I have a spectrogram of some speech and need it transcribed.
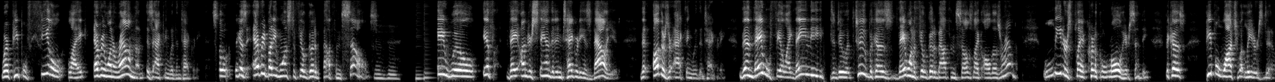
where people feel like everyone around them is acting with integrity. So, because everybody wants to feel good about themselves, mm-hmm. They will, if they understand that integrity is valued, that others are acting with integrity, then they will feel like they need to do it too because they want to feel good about themselves like all those around them. Leaders play a critical role here, Cindy, because people watch what leaders do.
